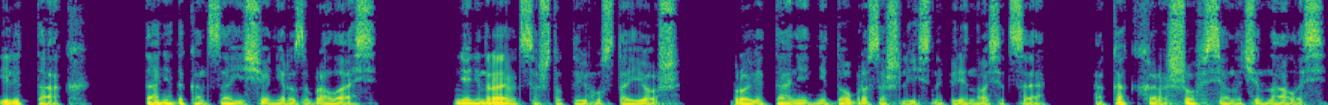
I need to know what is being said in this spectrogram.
Или так. Таня до конца еще не разобралась. «Мне не нравится, что ты устаешь». Брови Тани недобро сошлись на переносице. А как хорошо все начиналось.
